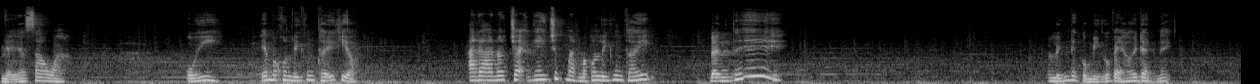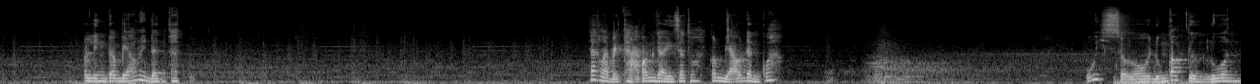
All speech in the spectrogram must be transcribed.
Nhảy ra sau à? Ui Thế mà con lính không thấy kìa. Ada nó chạy ngay trước mặt mà con lính không thấy. Đần thế. Con lính này của mình có vẻ hơi đần đấy. Con lính béo béo này đần thật. Chắc là phải thả con gầy ra thôi, Con béo đần quá. Úi trời ơi, đúng góc tường luôn.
